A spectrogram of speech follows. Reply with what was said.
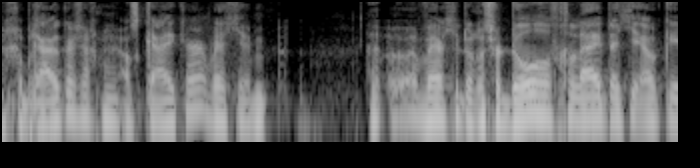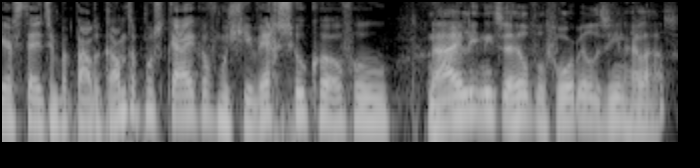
gebruiker, zeg maar, als kijker? Werd je, werd je door een soort doolhof geleid dat je elke keer steeds een bepaalde kant op moest kijken? Of moest je je wegzoeken? Of hoe? Nou, hij liet niet zo heel veel voorbeelden zien, helaas.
